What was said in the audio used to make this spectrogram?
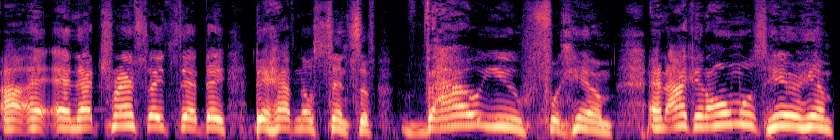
Uh, and that translates that they, they have no sense of value for him. And I can almost hear him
